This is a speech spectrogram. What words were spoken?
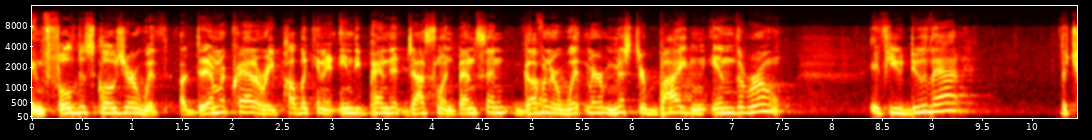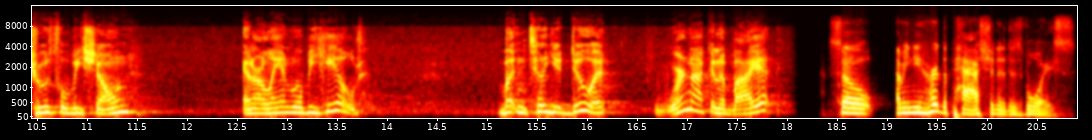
in full disclosure with a Democrat, a Republican, an independent, Jocelyn Benson, Governor Whitmer, Mr. Biden in the room. If you do that, the truth will be shown and our land will be healed. But until you do it, we're not going to buy it. So, I mean, you heard the passion in his voice.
